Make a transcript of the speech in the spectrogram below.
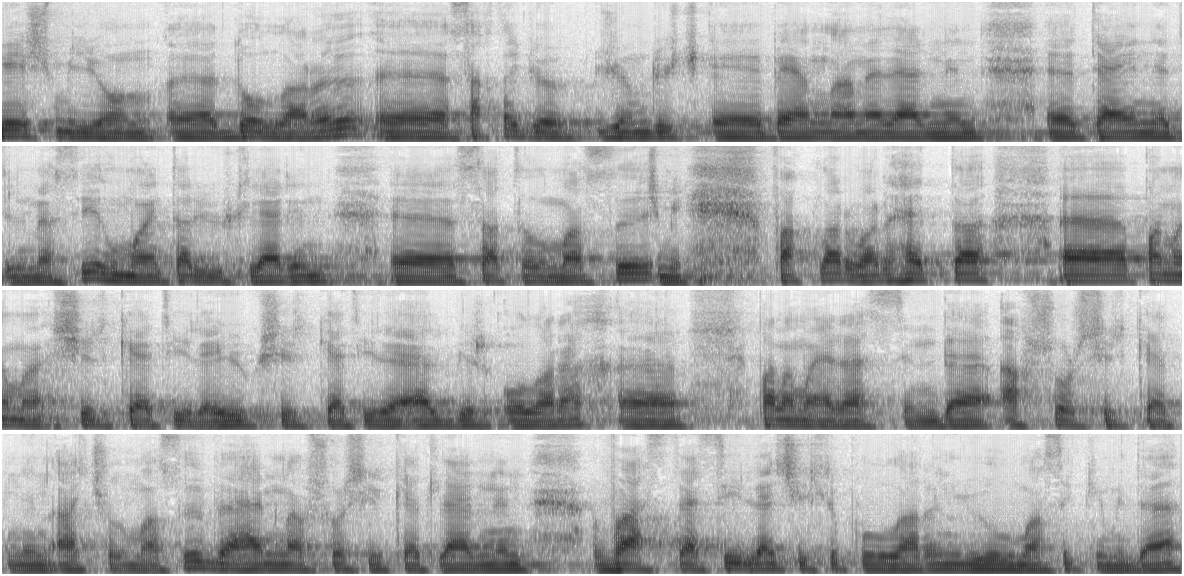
5 milyon e, dolları e, saxta gömrük bəyannamələrinin təyin edilməsi, humanitar yüklərin satılması kimi faktlar var. Hətta Panama şirkəti ilə, yük şirkəti ilə əlbir olaraq Panama ərazisində offshore şirkətinin açılması və həmin offshore şirkətlərinin vasitəsilə çirkli pullar yolların yuyulması kimi də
